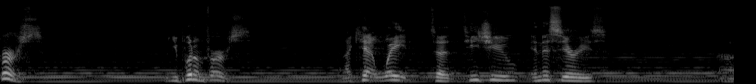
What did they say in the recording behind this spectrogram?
first. When you put Him first. And I can't wait to teach you in this series uh,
